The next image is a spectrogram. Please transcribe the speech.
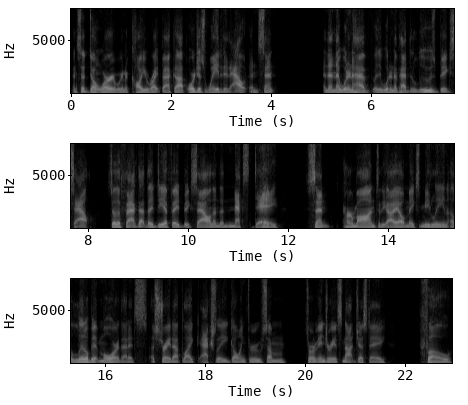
and said, "Don't worry, we're going to call you right back up," or just waited it out and sent, and then they wouldn't have they wouldn't have had to lose Big Sal. So the fact that they DFA'd Big Sal and then the next day sent Germán to the IL makes me lean a little bit more that it's a straight up like actually going through some sort of injury. It's not just a foe.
